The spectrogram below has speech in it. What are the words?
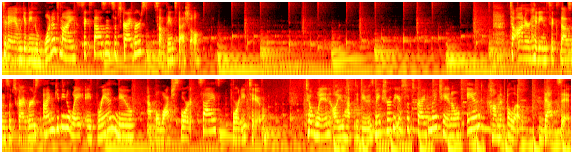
Today I'm giving one of my 6,000 subscribers something special. To honor hitting 6,000 subscribers, I'm giving away a brand new Apple Watch Sport size 42. To win, all you have to do is make sure that you're subscribed to my channel and comment below. That's it.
